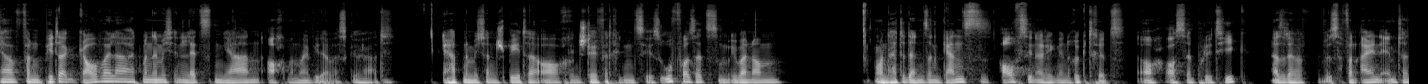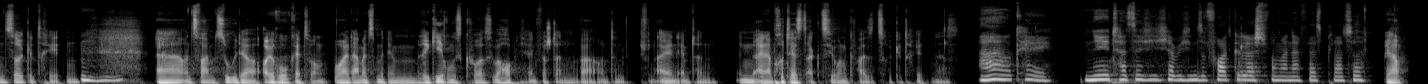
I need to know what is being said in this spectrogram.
Ja, von Peter Gauweiler hat man nämlich in den letzten Jahren auch immer mal wieder was gehört. Er hat nämlich dann später auch den stellvertretenden CSU-Vorsitzenden übernommen und hatte dann so einen ganz aufsehenerregenden Rücktritt auch aus der Politik. Also da ist er von allen Ämtern zurückgetreten. Mhm. Äh, und zwar im Zuge der Euro-Rettung, wo er damals mit dem Regierungskurs überhaupt nicht einverstanden war und dann wirklich von allen Ämtern in einer Protestaktion quasi zurückgetreten ist. Ah, okay. Nee, tatsächlich habe ich ihn sofort gelöscht von meiner Festplatte. Ja.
